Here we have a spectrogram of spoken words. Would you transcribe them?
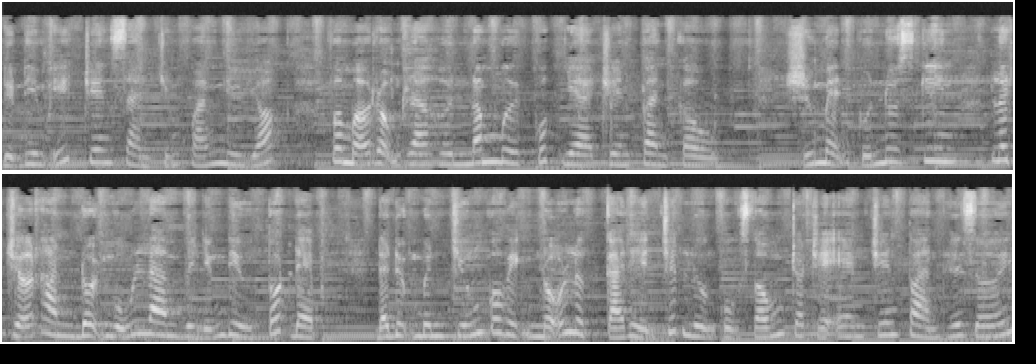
được niêm yết trên sàn chứng khoán New York và mở rộng ra hơn 50 quốc gia trên toàn cầu. Sứ mệnh của Nuskin là trở thành đội ngũ làm về những điều tốt đẹp, đã được minh chứng qua việc nỗ lực cải thiện chất lượng cuộc sống cho trẻ em trên toàn thế giới.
